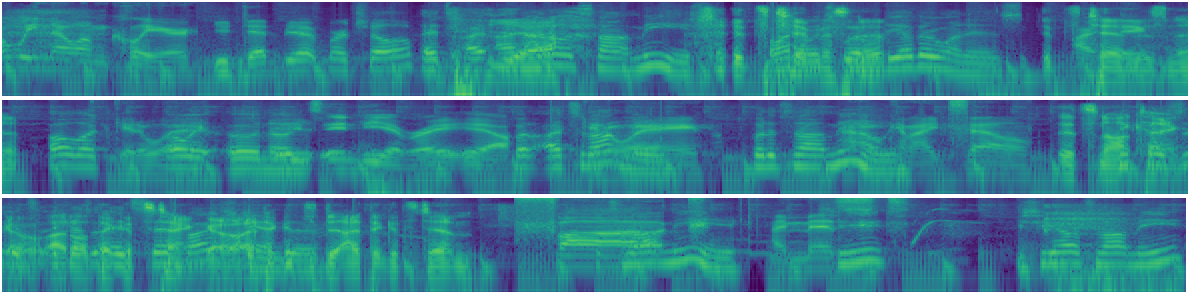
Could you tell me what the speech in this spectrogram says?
now we know I'm clear. You dead yet, Marcello? It's I, I Yeah. know it's not me. It's I know Tim, it's isn't it? the other one is. it's I Tim, think- isn't it? Oh, look, Get Oh away. wait. Oh no. it's India, right? Yeah. But it's Get not away. me. But it's not me. How can I tell? It's not Because Tango. it's- I don't think it it's Tango. I think it's. I think it's Tim. Fuck. It's not me. I missed. See? You see how it's not me?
